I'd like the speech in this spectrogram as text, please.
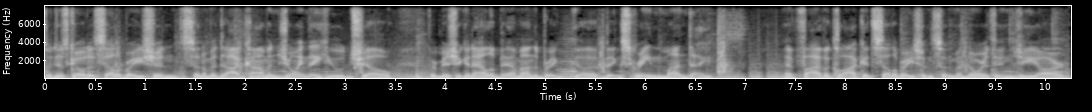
So just go to celebrationcinema.com and join the huge show for Michigan, Alabama on the big, uh, big screen Monday at 5 o'clock at Celebration Cinema North in GR.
